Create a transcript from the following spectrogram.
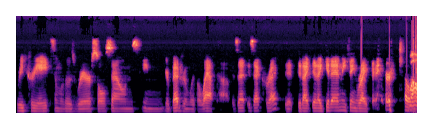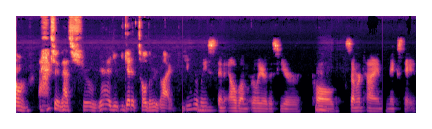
recreate some of those rare soul sounds in your bedroom with a laptop. Is that is that correct? Did, did I did I get anything right there? well, actually, that's true. Yeah, you, you get it totally right. You released an album earlier this year called mm. Summertime Mixtape.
